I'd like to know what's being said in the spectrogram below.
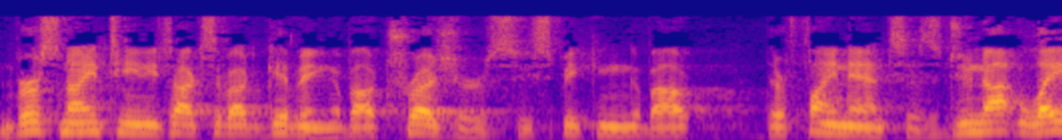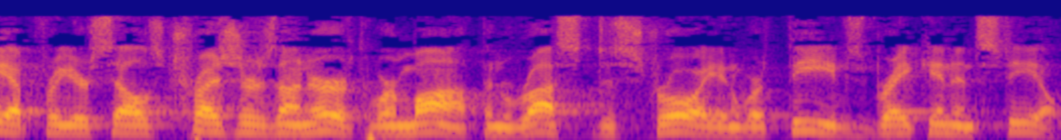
In verse 19, he talks about giving, about treasures. He's speaking about their finances. Do not lay up for yourselves treasures on earth where moth and rust destroy and where thieves break in and steal.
